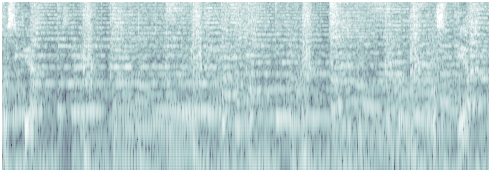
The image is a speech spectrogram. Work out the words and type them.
Успех. Успех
